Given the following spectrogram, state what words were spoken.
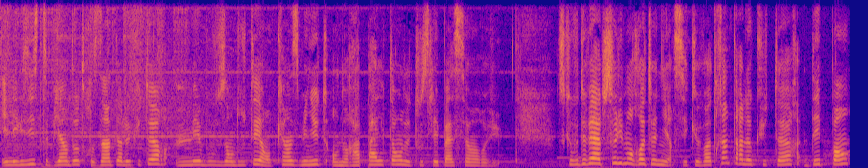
il existe bien d'autres interlocuteurs, mais vous vous en doutez, en 15 minutes, on n'aura pas le temps de tous les passer en revue. Ce que vous devez absolument retenir, c'est que votre interlocuteur dépend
